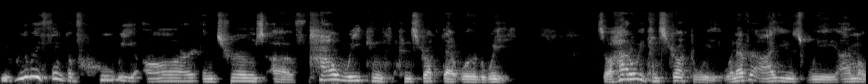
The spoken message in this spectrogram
we really think of who we are in terms of how we can construct that word we. So, how do we construct we? Whenever I use we, I'm a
